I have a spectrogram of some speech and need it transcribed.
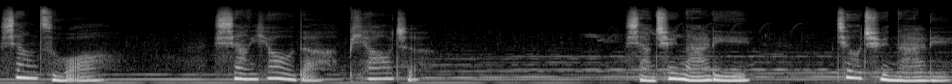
向左、向右的飘着。想去哪里就去哪里，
